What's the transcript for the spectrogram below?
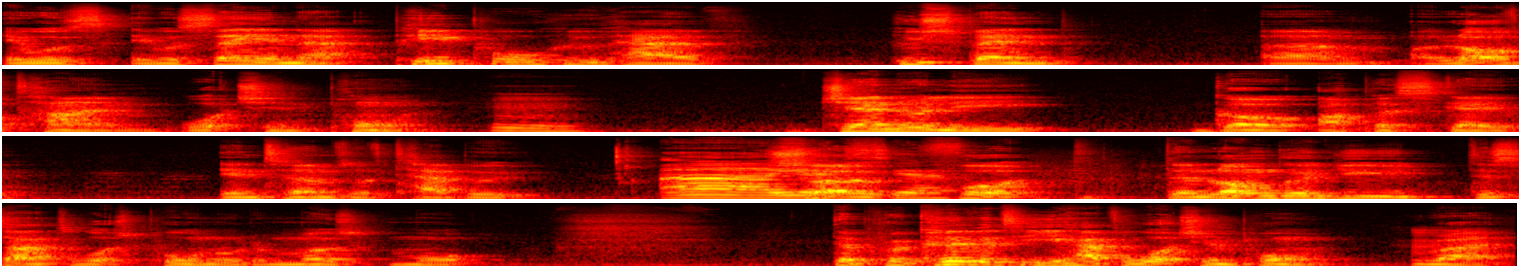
It was it was saying that people who have, who spend, um, a lot of time watching porn, Hmm. generally go up a scale, in terms of taboo. Ah, yes, so yeah. for the longer you decide to watch porn, or the most more, the proclivity you have for watching porn right,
